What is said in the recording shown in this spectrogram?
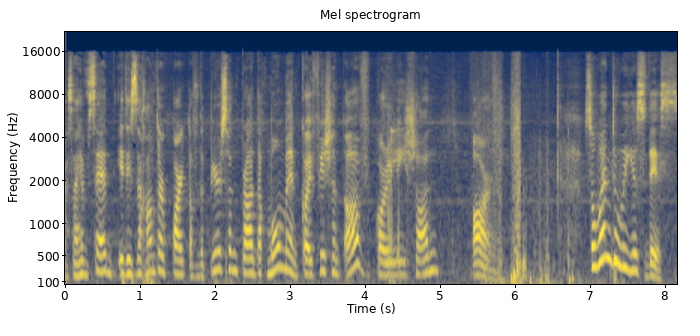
as I have said, it is the counterpart of the Pearson product moment coefficient of correlation R. So when do we use this?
